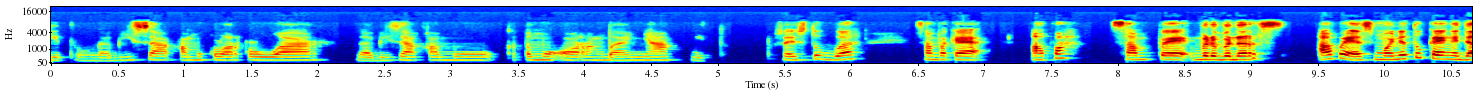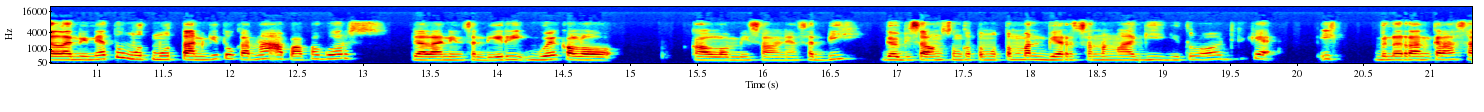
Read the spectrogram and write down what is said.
gitu. Nggak bisa kamu keluar keluar nggak bisa kamu ketemu orang banyak gitu. Terus itu gue sampai kayak apa sampai bener-bener apa ya semuanya tuh kayak ngejalaninnya tuh mut-mutan gitu. Karena apa-apa gue harus jalanin sendiri. Gue kalau kalau misalnya sedih gak bisa langsung ketemu teman biar seneng lagi gitu loh. Jadi kayak ih beneran kerasa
